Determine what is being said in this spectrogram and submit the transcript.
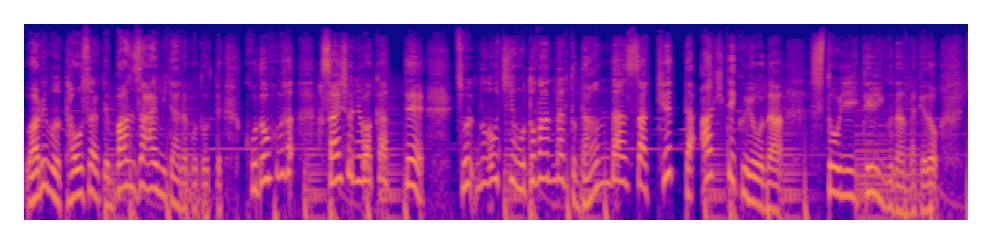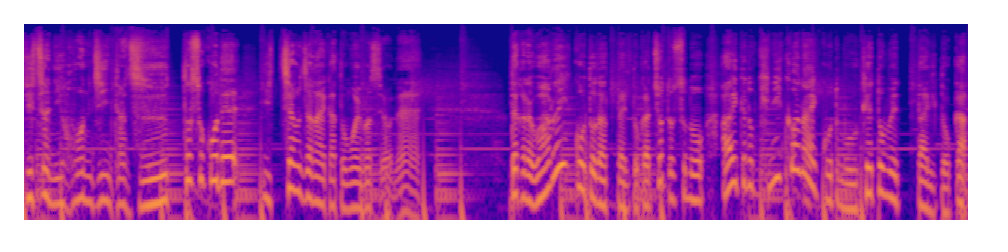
悪いもの倒されて、万歳みたいなことって、子供が 最初に分かって、そのうちに大人になると、だんだんさ、蹴って飽きていくようなストーリーテリングなんだけど、実は日本人ってのはずっとそこで行っちゃうんじゃないかと思いますよね。だから悪いことだったりとかちょっとその相手の気に食わないことも受け止めたりとか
